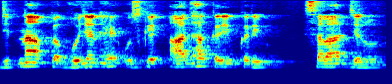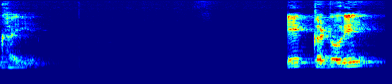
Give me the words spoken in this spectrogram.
जितना आपका भोजन है, उसके आधा करीब करीब सलाद ज़रूर खाइए। एक कटोरी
